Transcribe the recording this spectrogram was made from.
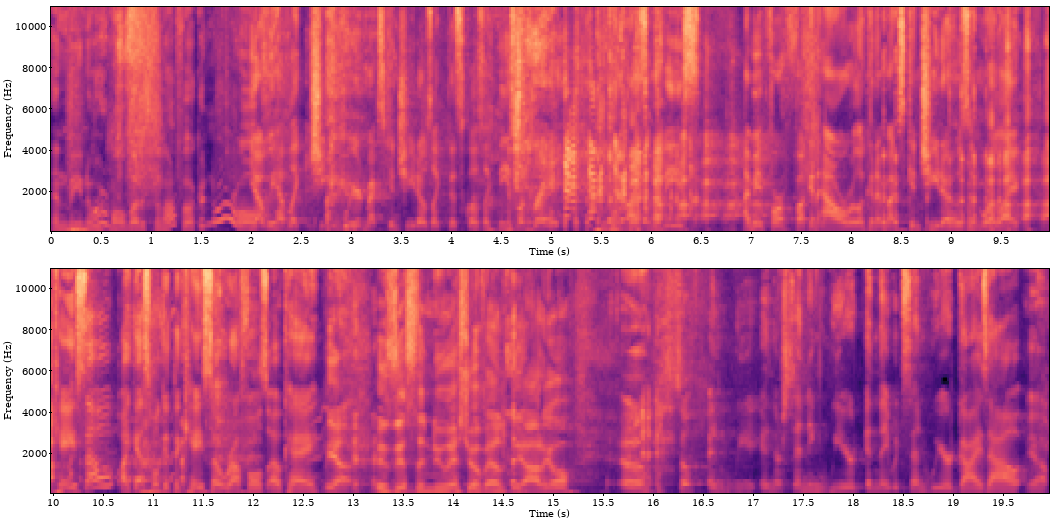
and be normal, but it's not fucking normal. Yeah, we have like che- weird Mexican Cheetos like this close. Like these look great. We should buy some of these. I mean, for a fucking hour, we're looking at Mexican Cheetos, and we're like, queso. I guess we'll get the queso ruffles. Okay. yeah. Is this the new issue of El Diario? Um, so and we and they're sending weird, and they would send weird guys out. Yep.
